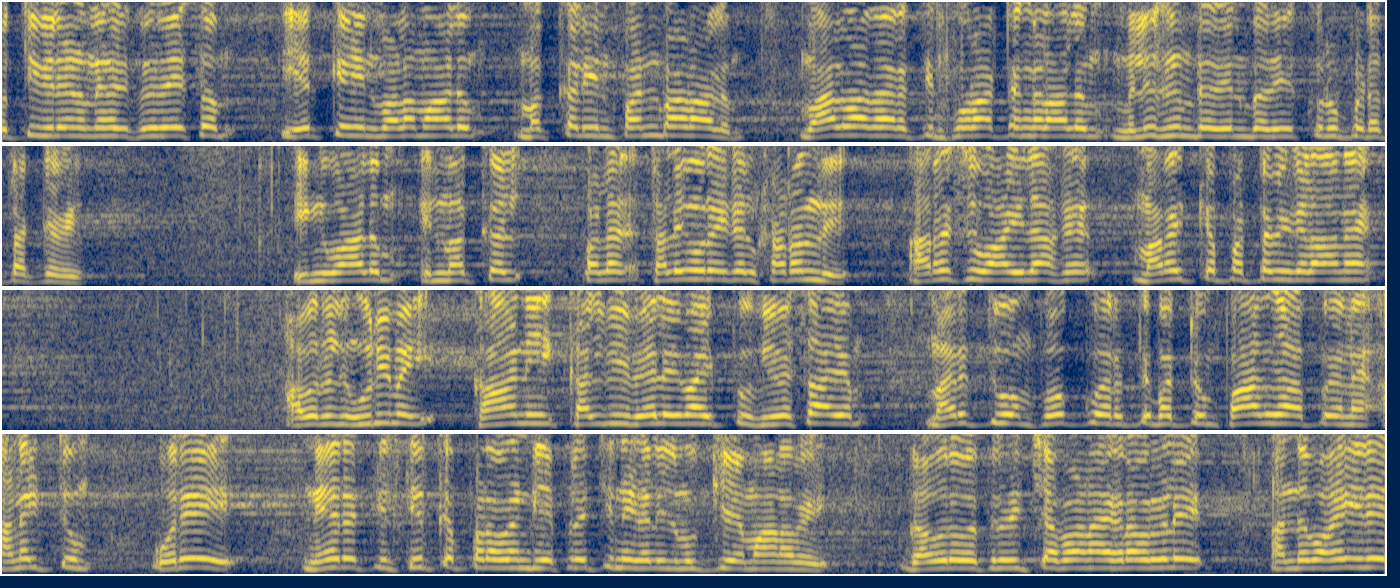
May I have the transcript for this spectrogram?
ஒத்திவிலனும் எனது பிரதேசம் இயற்கையின் வளமாலும் மக்களின் பண்பாடாலும் வாழ்வாதாரத்தின் போராட்டங்களாலும் மிளிர்கின்றது என்பது குறிப்பிடத்தக்கது. இங்கு வாழும் என் மக்கள் பல தலைமுறைகள் கடந்து அரசு வாயிலாக மறைக்கப்பட்டவைகளான அவர்களின் உரிமை காணி கல்வி வேலைவாய்ப்பு விவசாயம் மருத்துவம் போக்குவரத்து மற்றும் பாதுகாப்பு என அனைத்தும் ஒரே நேரத்தில் தீர்க்கப்பட வேண்டிய பிரச்சனைகளில் முக்கியமானவை கௌரவ பிரதி சபாநாயகர் அவர்களே அந்த வகையிலே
